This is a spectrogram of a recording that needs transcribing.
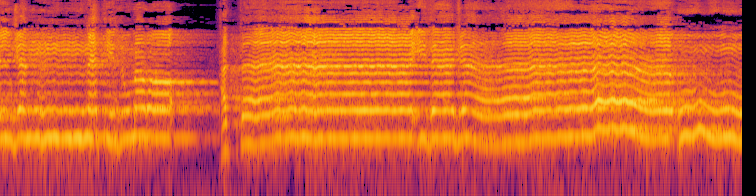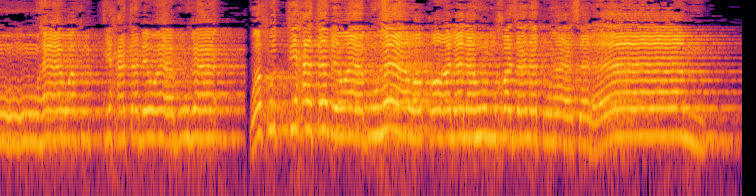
الجنة زمرًا حتى إذا جاءوها وفتحت أبوابها وفتحت أبوابها وقال لهم خزنتها سلام.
